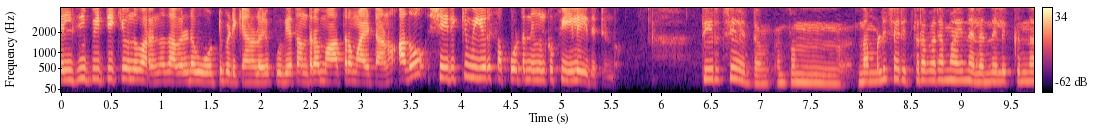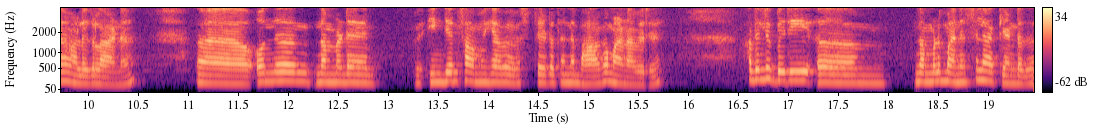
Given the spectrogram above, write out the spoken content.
എൽ ജി ബി ടിക്ക് എന്ന് പറയുന്നത് അവരുടെ വോട്ട് പിടിക്കാനുള്ള ഒരു പുതിയ തന്ത്രം മാത്രമായിട്ടാണോ? അതോ ശരിക്കും ഈ ഒരു സപ്പോർട്ട് നിങ്ങൾക്ക് ഫീൽ ചെയ്തിട്ടുണ്ടോ? തീർച്ചയായിട്ടും. ഇപ്പം നമ്മൾ ചരിത്രപരമായി നിലനിൽക്കുന്ന ആളുകളാണ്. ഒന്ന് നമ്മുടെ ഇന്ത്യൻ സാമൂഹ്യ വ്യവസ്ഥയുടെ തന്നെ ഭാഗമാണ് അവർ അതിലുപരി നമ്മൾ മനസ്സിലാക്കേണ്ടത്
